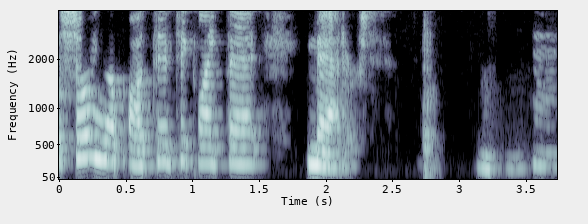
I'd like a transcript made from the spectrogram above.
showing up authentic like that matters. Mm-hmm. Hmm.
